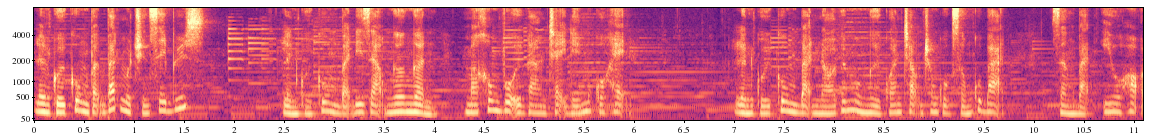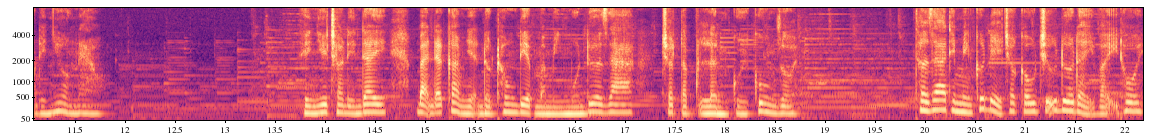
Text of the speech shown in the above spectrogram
Lần cuối cùng bạn bắt một chuyến xe buýt lần cuối cùng bạn đi dạo ngơ ngẩn mà không vội vàng chạy đến một cuộc hẹn. Lần cuối cùng bạn nói với một người quan trọng trong cuộc sống của bạn rằng bạn yêu họ đến nhường nào. Hình như cho đến đây, bạn đã cảm nhận được thông điệp mà mình muốn đưa ra cho tập lần cuối cùng rồi. Thật ra thì mình cứ để cho câu chữ đưa đẩy vậy thôi,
